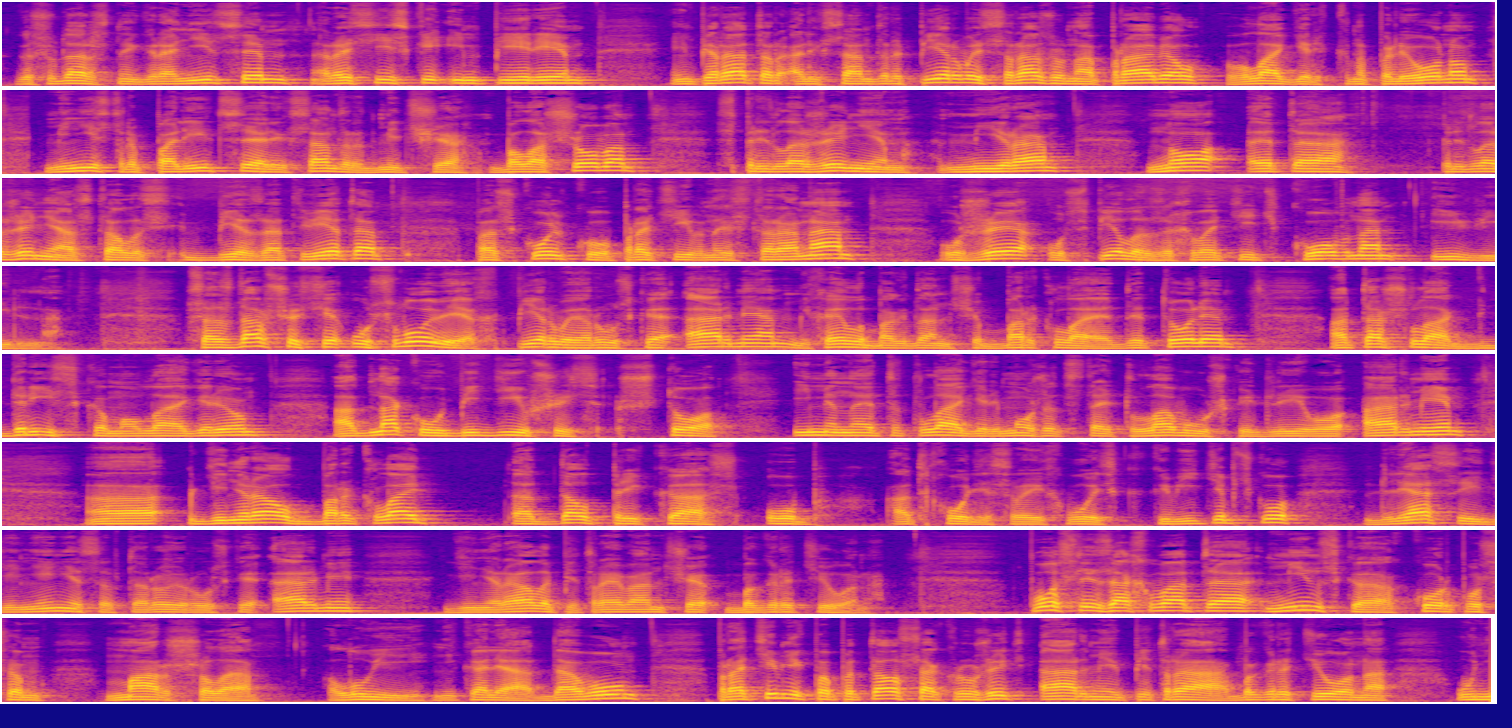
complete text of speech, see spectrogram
государственной границы Российской империи, император Александр I сразу направил в лагерь к Наполеону министра полиции Александра Дмитриевича Балашова с предложением мира, но это предложение осталось без ответа, поскольку противная сторона уже успела захватить Ковна и Вильно. В создавшихся условиях первая русская армия Михаила Богдановича Барклая де Толля отошла к Дрийскому лагерю, однако убедившись, что именно этот лагерь может стать ловушкой для его армии, э, генерал Барклай отдал приказ об отходе своих войск к Витебску для соединения со второй русской армией генерала Петра Ивановича Багратиона. После захвата Минска корпусом маршала Луи Николя Даву противник попытался окружить армию Петра Багратиона у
